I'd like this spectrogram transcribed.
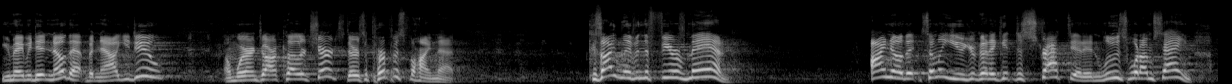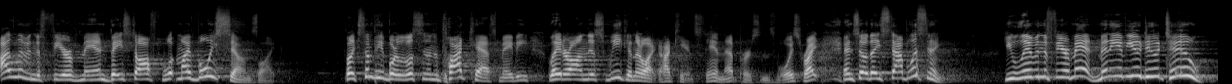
You maybe didn't know that but now you do. I'm wearing dark colored shirts. There's a purpose behind that. Because i live in the fear of man I know that some of you, you're to get distracted and lose what I'm saying. I live in the fear of man based off what my voice sounds like. Like some people are listening to the podcast maybe later on this week and they're like, I can't stand that person's voice, right? And so they stop listening. You live in the fear of man. Many of you do it too.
